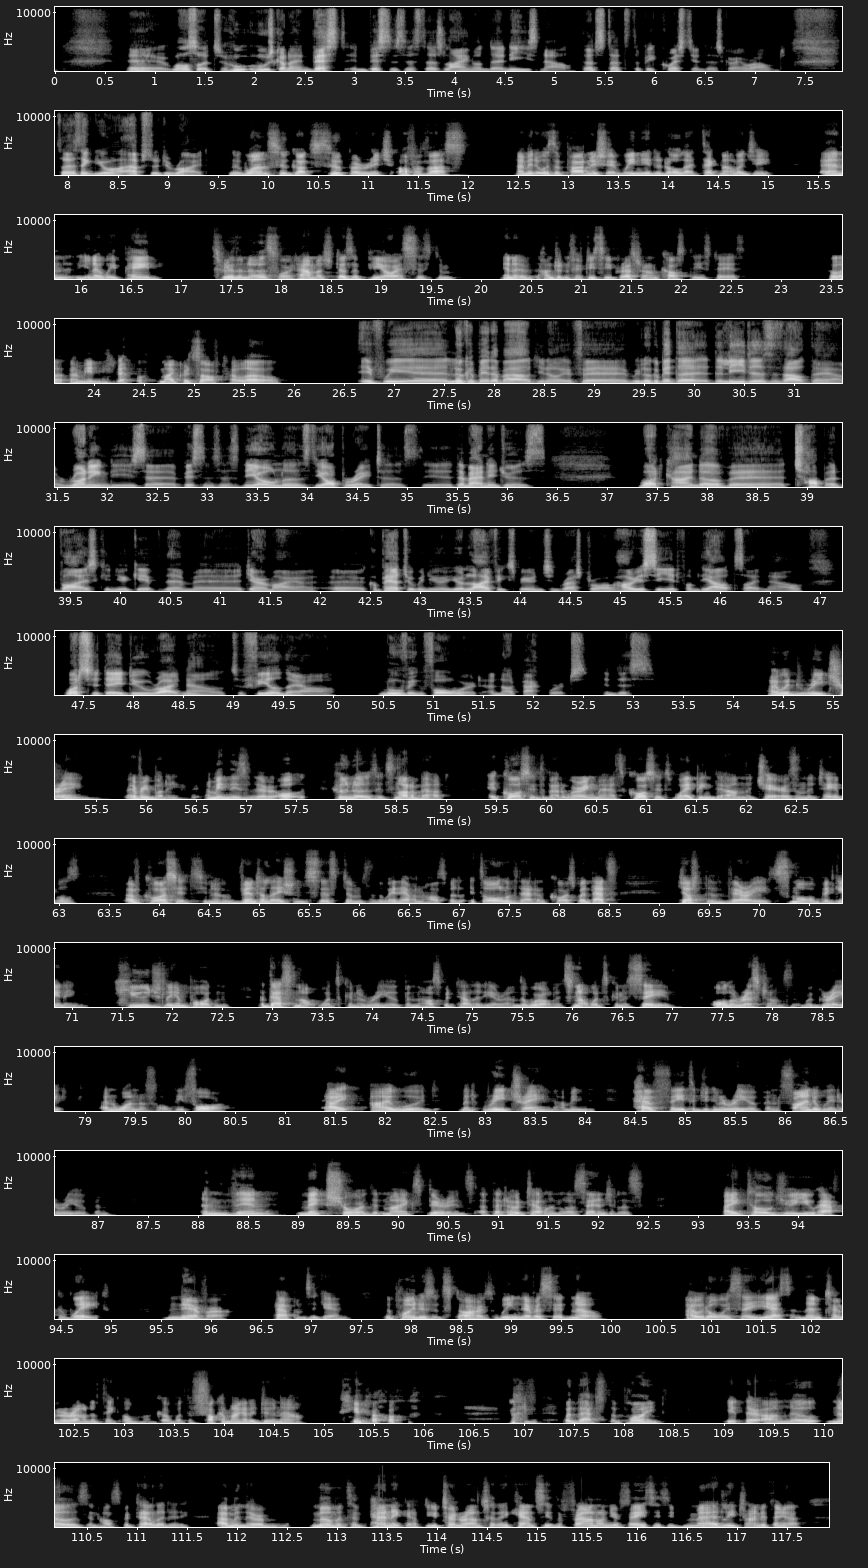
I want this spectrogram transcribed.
uh, well, so it's who who's going to invest in businesses that's lying on their knees now? That's that's the big question that's going around. So I think you are absolutely right the ones who got super rich off of us. I mean, it was a partnership. We needed all that technology, and you know, we paid through the nose for it. How much does a POS system in a 150 seat restaurant cost these days? Hello, I mean, you know, Microsoft. Hello. If we uh, look a bit about, you know, if uh, we look a bit the the leaders out there running these uh, businesses, the owners, the operators, the the managers, what kind of uh, top advice can you give them, uh, Jeremiah, uh, compared to when you, your life experience in restaurant, how you see it from the outside now? What should they do right now to feel they are moving forward and not backwards in this? I would retrain everybody. I mean, these they're all. Who knows? It's not about. Of course, it's about wearing masks. Of course, it's wiping down the chairs and the tables of course, it's you know ventilation systems the way they have in hospital. It's all of that, of course, but that's just a very small beginning. Hugely important, but that's not what's going to reopen the hospitality around the world. It's not what's going to save all the restaurants that were great and wonderful before. I I would, but retrain. I mean, have faith that you're going to reopen. Find a way to reopen, and then make sure that my experience at that hotel in Los Angeles I told you you have to wait. Never happens again. The point is, at Stars, we never said no. I would always say yes and then turn around and think, oh my God, what the fuck am I going to do now? You know? but that's the point. There are no no's in hospitality. I mean, there are moments of panic after you turn around so they can't see the frown on your face as you're madly trying to think,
